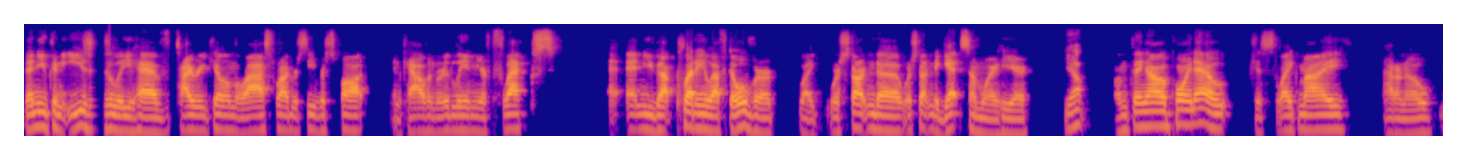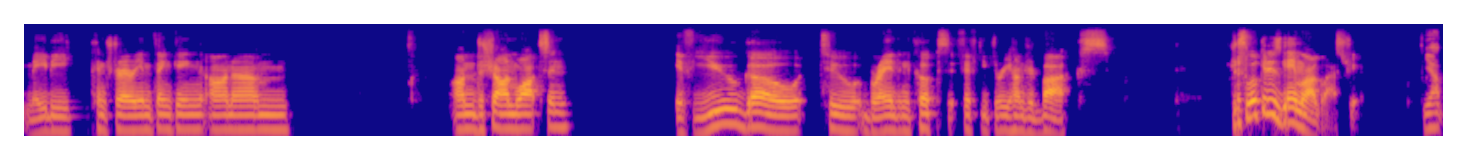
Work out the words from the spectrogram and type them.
Then you can easily have Tyreek Hill in the last wide receiver spot and Calvin Ridley in your flex, and you got plenty left over. Like we're starting to we're starting to get somewhere here. Yep. One thing I would point out, just like my I don't know, maybe contrarian thinking on um on Deshaun Watson. If you go to Brandin Cooks at 5300 bucks, just look at his game log last year Yep.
